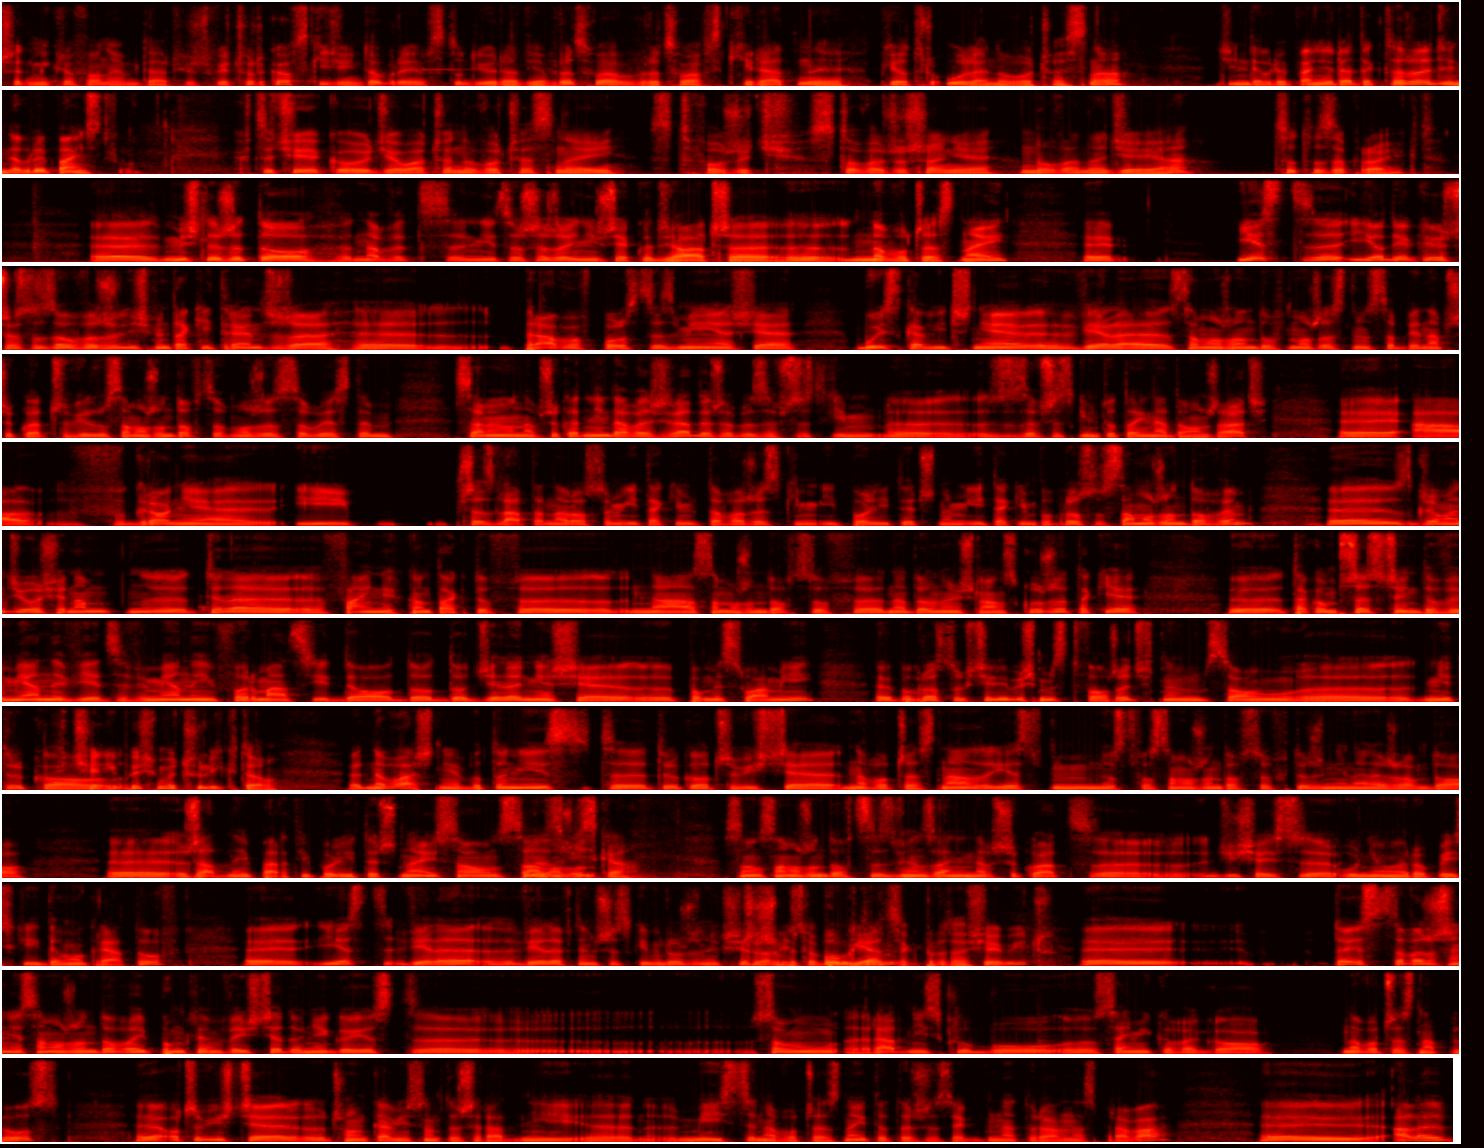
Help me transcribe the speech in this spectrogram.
Przed mikrofonem Dariusz Wieczorkowski. Dzień dobry. W studiu Radia Wrocław wrocławski radny Piotr Ule, Nowoczesna. Dzień dobry panie redaktorze, dzień dobry państwu. Chcecie jako działacze Nowoczesnej stworzyć stowarzyszenie Nowa Nadzieja. Co to za projekt? E, myślę, że to nawet nieco szerzej niż jako działacze e, nowoczesnej. E, jest e, i od jakiegoś czasu zauważyliśmy taki trend, że e, prawo w Polsce zmienia się błyskawicznie. Wiele samorządów może z tym sobie na przykład, czy wielu samorządowców może sobie z tym samemu na przykład nie dawać rady, żeby ze wszystkim, e, ze wszystkim tutaj nadążać. A w gronie i przez lata narosłym i takim towarzyskim, i politycznym, i takim po prostu samorządowym zgromadziło się nam tyle fajnych kontaktów na samorządowców na Dolnym Śląsku, że takie, taką przestrzeń przestrzeń do wymiany wiedzy, wymiany informacji, do, do, do dzielenia się y, pomysłami y, po prostu chcielibyśmy stworzyć. W tym są y, nie tylko. Chcielibyśmy, czyli kto? No właśnie, bo to nie jest tylko oczywiście nowoczesna. Jest mnóstwo samorządowców, którzy nie należą do żadnej partii politycznej. Są samorządowcy są samorządowcy związani na przykład dzisiaj z Unią Europejskich Demokratów. Jest wiele, wiele w tym wszystkim różnych środowisk. Czyżby to był Jacek Protasiewicz? To jest stowarzyszenie samorządowe i punktem wyjścia do niego jest, e, są radni z klubu sejmikowego Nowoczesna Plus. E, oczywiście członkami są też radni e, miejsce nowoczesnej, to też jest jakby naturalna sprawa, ale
